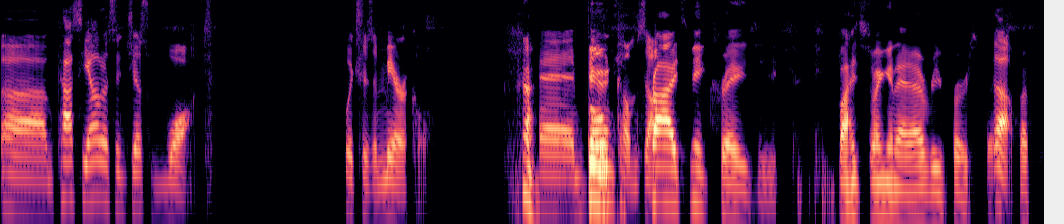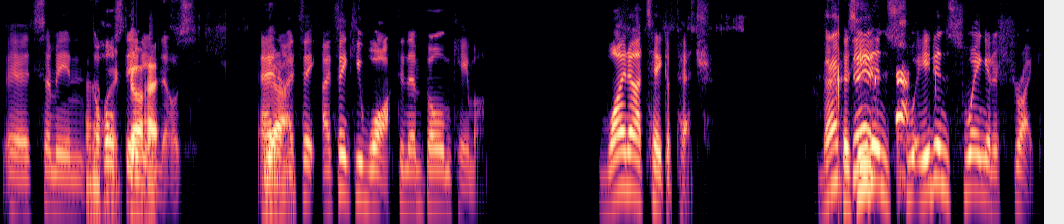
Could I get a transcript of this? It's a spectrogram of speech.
um, Castellanos had just walked, which was a miracle, and Bohm Dude, comes up. drives me crazy by swinging at every first pitch. Oh. But It's, I mean, the whole stadium knows. And Yeah. I think I think he walked, and then Bohm came up. Why not take a pitch? Because he didn't sw- he didn't swing at a strike.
